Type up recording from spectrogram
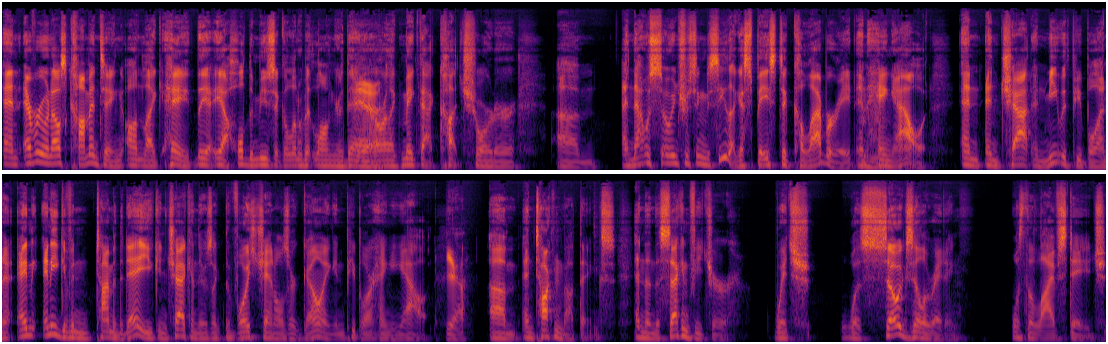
and everyone else commenting on like, "Hey, yeah, yeah, hold the music a little bit longer there, Yeah. or like make that cut shorter." Um, and that was so interesting to see, like a space to collaborate and Mm-hmm. hang out and and chat and meet with people. And at any, any given time of the day, you can check, and there's like the voice channels are going, and people are hanging out yeah. um, and talking about things. And then the second feature, which was so exhilarating, was the live stage.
